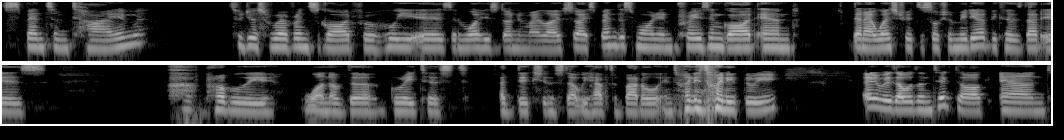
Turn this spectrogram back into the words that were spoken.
spent some time to just reverence God for who He is and what He's done in my life. So I spent this morning praising God and then I went straight to social media because that is probably one of the greatest addictions that we have to battle in 2023. Anyways, I was on TikTok and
